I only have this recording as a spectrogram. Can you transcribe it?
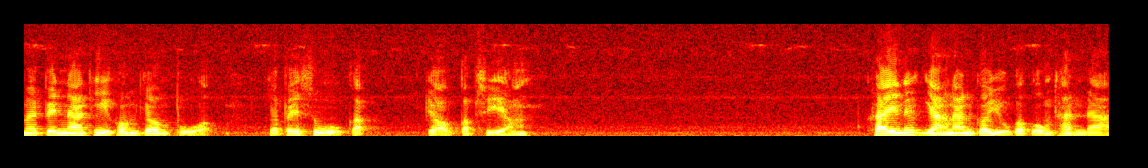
ไม่เป็นหน้าที่ของจอมปลวก จะไปสู้กับจอบกับเสียม ใครนึกอย่างนั้นก็อยู่กับองค์ท่านได้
